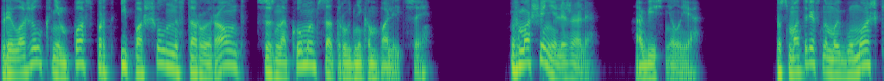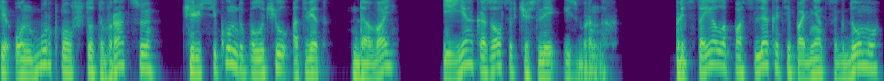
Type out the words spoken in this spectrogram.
приложил к ним паспорт и пошел на второй раунд со знакомым сотрудником полиции. «В машине лежали», — объяснил я. Посмотрев на мои бумажки, он буркнул что-то в рацию, через секунду получил ответ «давай», и я оказался в числе избранных. Предстояло послякать и подняться к дому,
